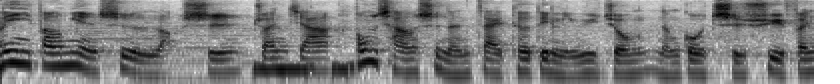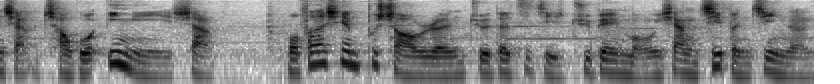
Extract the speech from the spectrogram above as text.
另一方面是老师专家，通常是能在特定领域中能够持续分享超过一年以上。我发现不少人觉得自己具备某一项基本技能，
